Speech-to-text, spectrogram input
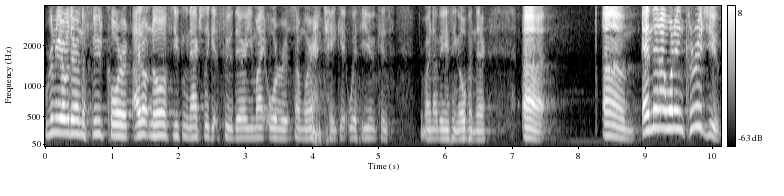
We're going to be over there in the food court. I don't know if you can actually get food there. You might order it somewhere and take it with you because there might not be anything open there. Uh, um, and then I want to encourage you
